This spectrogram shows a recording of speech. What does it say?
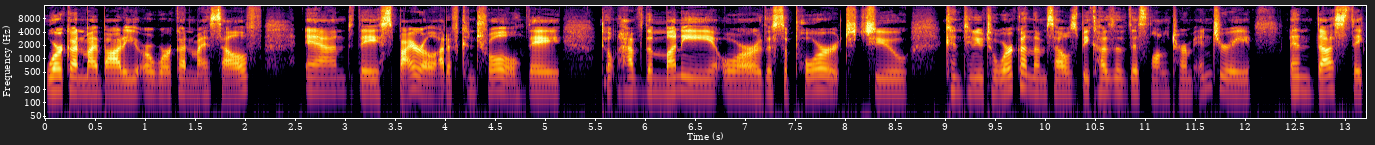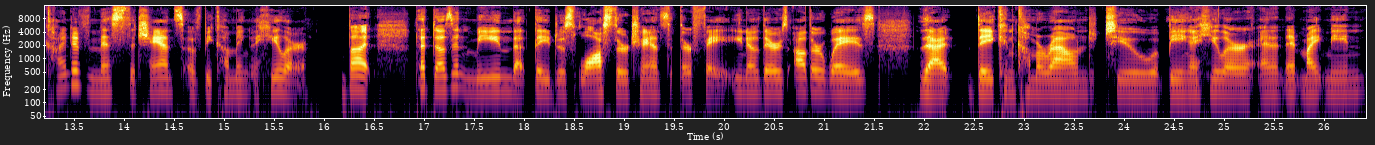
work on my body or work on myself. And they spiral out of control. They don't have the money or the support to continue to work on themselves because of this long term injury. And thus, they kind of miss the chance of becoming a healer. But that doesn't mean that they just lost their chance at their fate. You know, there's other ways that they can come around to being a healer, and it might mean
